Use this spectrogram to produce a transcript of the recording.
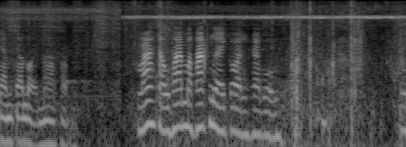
ยำจะอร่อยมากครับ มาเสาพานมาพักเหนื่อยก่อนครับผมโอ้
